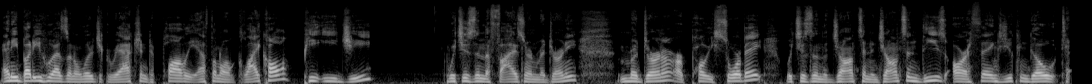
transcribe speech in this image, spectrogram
Anybody who has an allergic reaction to polyethylene glycol, PEG, which is in the Pfizer and Moderna, Moderna or polysorbate, which is in the Johnson and Johnson. These are things you can go to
